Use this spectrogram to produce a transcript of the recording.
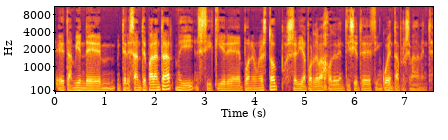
eh, también de mm, interesante para entrar y si quiere poner un stop, pues sería por debajo de 27, 50 aproximadamente.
